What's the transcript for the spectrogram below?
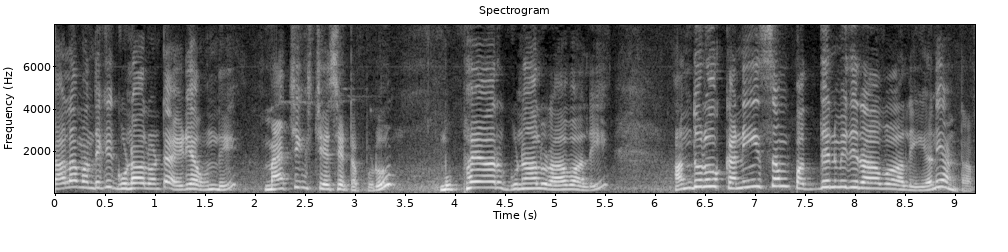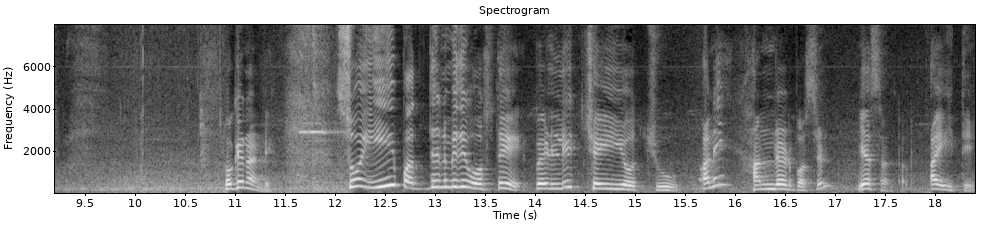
చాలామందికి గుణాలు అంటే ఐడియా ఉంది. మ్యాచింగ్స్ చేసేటప్పుడు ముప్పై ఆరు గుణాలు రావాలి. అందులో కనీసం పద్దెనిమిది రావాలి అని అంటారు. ఓకేనండి? సో ఈ పద్దెనిమిది వస్తే పెళ్ళి చేయొచ్చు అని హండ్రెడ్ పర్సెంట్ ఎస్ అంటారు అయితే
